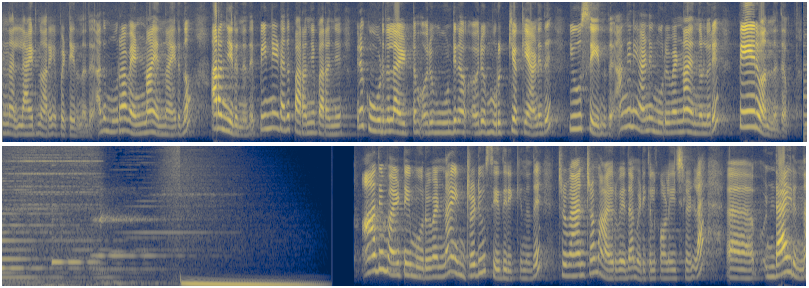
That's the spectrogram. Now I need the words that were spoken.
എന്നല്ലായിരുന്നു അറിയപ്പെട്ടിരുന്നത്. അത് മുറവെണ്ണ എന്നായിരുന്നു അറിഞ്ഞിരുന്നത്. പിന്നീട് അത് പറഞ്ഞ് പറഞ്ഞ് പിന്നെ കൂടുതലായിട്ടും ഒരു വൂണ്ടിന് ഒരു മുറിക്കൊക്കെയാണ് ഇത് യൂസ് ചെയ്യുന്നത്. അങ്ങനെയാണ് മുറിവെണ്ണ എന്നുള്ളൊരു പേര് വന്നത്. ആദ്യമായിട്ട് ഈ മുറിവെണ്ണ ഇൻട്രൊഡ്യൂസ് ചെയ്തിരിക്കുന്നത് ട്രിവാൻഡ്രം ആയുർവേദ മെഡിക്കൽ കോളേജിലുള്ള ഉണ്ടായിരുന്ന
